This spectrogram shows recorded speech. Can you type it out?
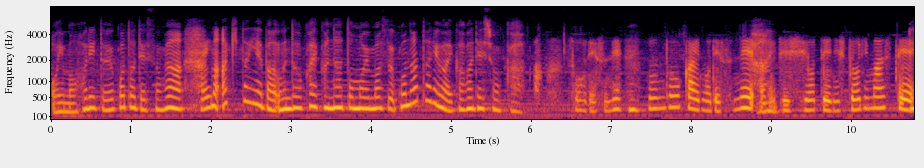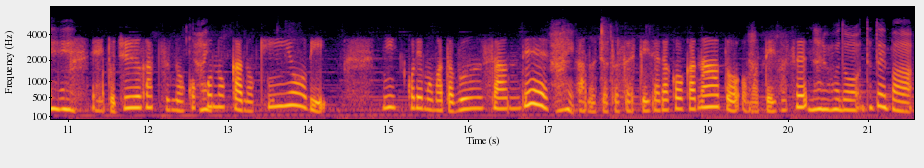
お芋掘りということですが、はい、まあ、秋といえば運動会かなと思います。このあたりはいかがでしょうか？そうですね、うん、運動会もですね、はい、あの実施予定にしておりまして、えー、えーと10月の9日の金曜日、にこれもまた分散で、はい、あのちょっとさせていただこうかなと思っています。なるほど。例えば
